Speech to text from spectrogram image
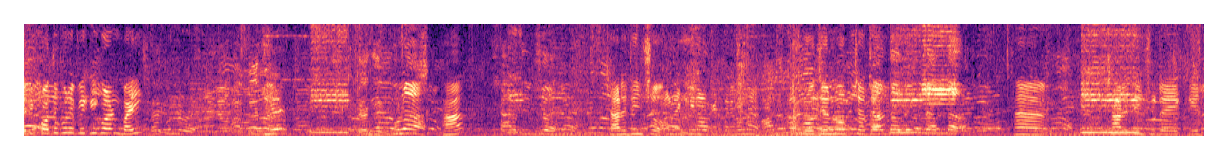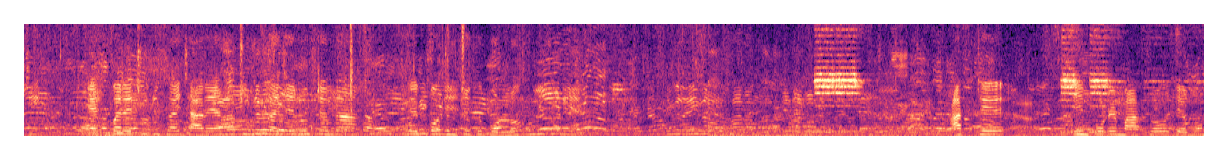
এটি কত করে বিক্রি করেন ভাই? হ্যাঁ? সাড়ে তিনশো। ফ্রোজেন রূপচাঁদা। হ্যাঁ সাড়ে তিনশো টাকা কেজি। একবারে ছোটো সাইজ আর এত ছোটো সাইজের রূপচাঁদা প্রথম চোখে পড়ল। আজকে ইম্পোর্টের মাছও যেমন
